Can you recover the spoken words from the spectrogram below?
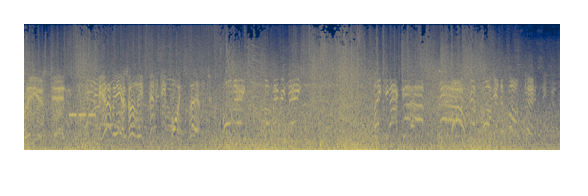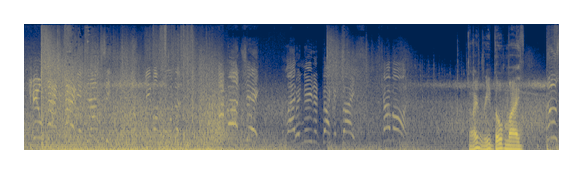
Radio's dead. The enemy has only 50 points left. Holding! Stop everything! I rebuild my... Those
